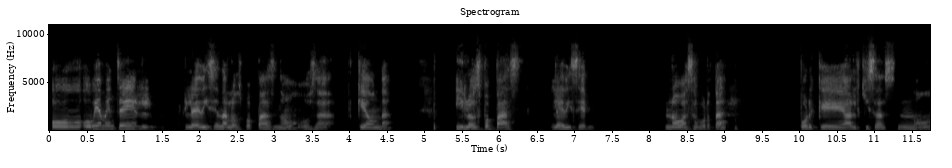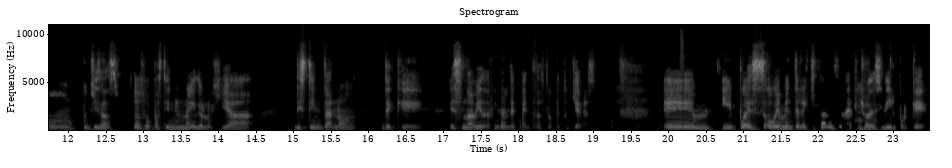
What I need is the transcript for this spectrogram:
O obviamente le dicen a los papás, ¿no? O sea, ¿qué onda? Y los papás le dicen, no vas a abortar, porque al quizás no, quizás los papás tienen una ideología distinta, ¿no? De que es una vida a final de cuentas, lo que tú quieras. Em, y pues obviamente le quitan ese derecho a decidir porque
